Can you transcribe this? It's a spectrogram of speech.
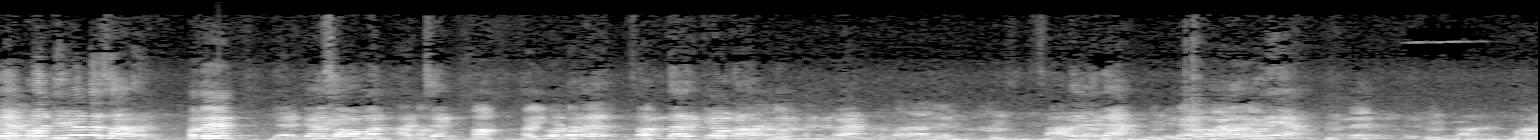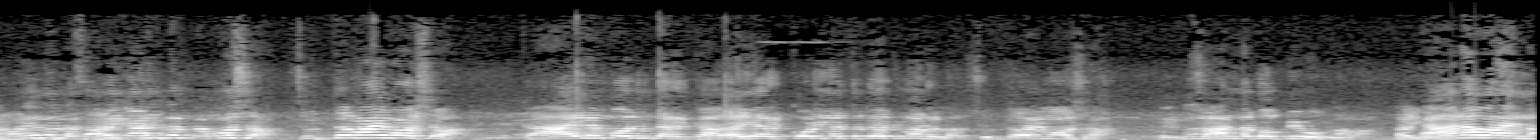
കെ പ്രദീപല്ലേ സാറ്? അതെ. കെ സോമൻ അച്ഛൻ. സാറിന് തിരക്കി നോക്കണം? സാറ് ഇതിനാ? സാറ് കാണിക്കുന്നത് മോശം. ശുദ്ധമായ മോശമാ. കാര്യം പോലും തിരക്കാം അതായത് ഈ റെക്കോർഡിംഗ് എടുത്തിട്ട് വെക്കുന്നുണ്ടല്ലോ. ശുദ്ധമായ മോശമാ. സാറിന്റെ തൊപ്പി പോകുന്നവാ. ഞാനാ പറയുന്ന.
